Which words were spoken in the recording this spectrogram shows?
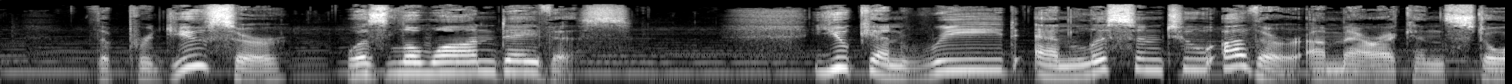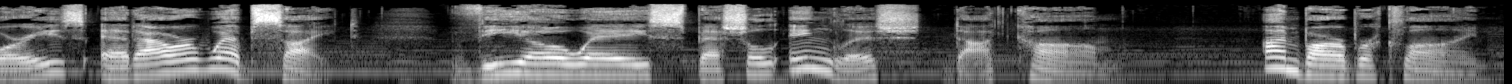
The producer was Lawan Davis. You can read and listen to other American stories at our website, voaspecialenglish.com. I'm Barbara Klein.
